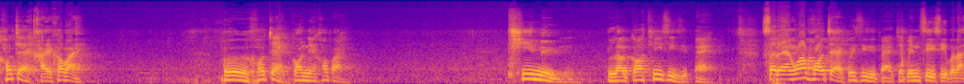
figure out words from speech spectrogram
เขาแจกใครเข้าไป เออ เขาแจกก้อนเนี้ยเข้าไป ที่หนึ่งแล้วก็ที่ 48 แสดงว่าพอแจกไป 48 จะเป็น 40 อะไร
